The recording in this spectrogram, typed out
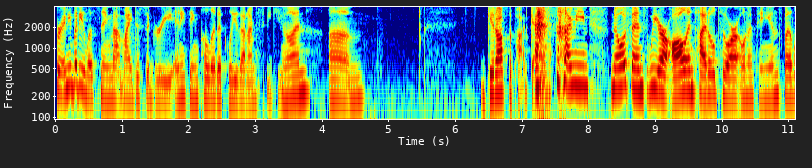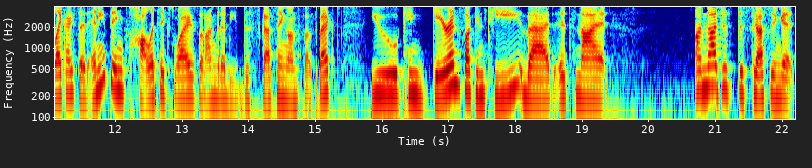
For anybody listening that might disagree anything politically that I'm speaking on, um, get off the podcast. I mean, no offense, we are all entitled to our own opinions, but like I said, anything politics wise that I'm going to be discussing on Suspect, you can guarantee that it's not. I'm not just discussing it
